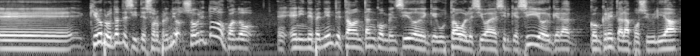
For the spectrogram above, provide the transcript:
Eh, quiero preguntarte si te sorprendió, sobre todo cuando eh, en Independiente estaban tan convencidos de que Gustavo les iba a decir que sí o de que era concreta la posibilidad.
